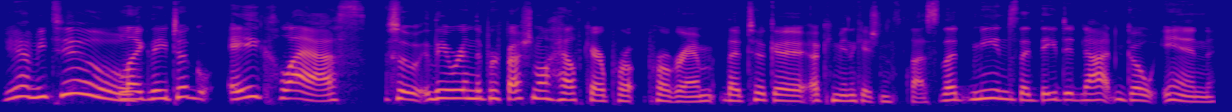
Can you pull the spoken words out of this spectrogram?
yeah me too. Like they took a class, so they were in the professional healthcare pro- program that took a, a communications class. So that means that they did not go in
